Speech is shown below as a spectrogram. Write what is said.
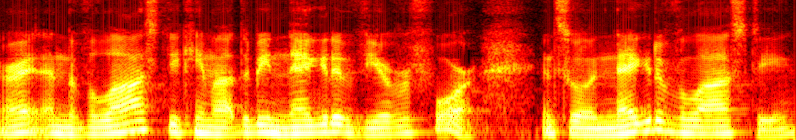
Right? And the velocity came out to be negative v over 4. And so a negative velocity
